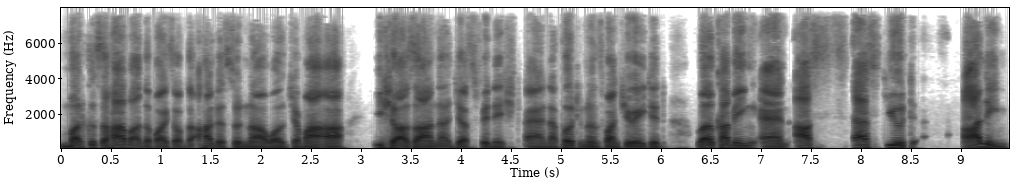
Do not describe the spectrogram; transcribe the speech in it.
Markaz Sahaba, the voice of the Ahl Sunnah wal Jama'ah. Isha Azan uh, just finished and uh, pertinence punctuated, welcoming an astute alim.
